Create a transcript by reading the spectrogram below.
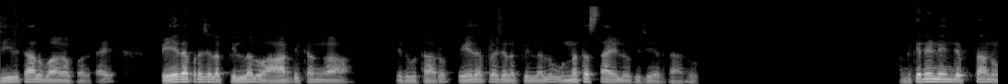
జీవితాలు బాగా పడతాయి. పేద ప్రజల పిల్లలు ఆర్థికంగా ఎదుగుతారు. పేద ప్రజల పిల్లలు ఉన్నత స్థాయిలోకి చేరుతారు. అందుకనే నేను చెప్తాను.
